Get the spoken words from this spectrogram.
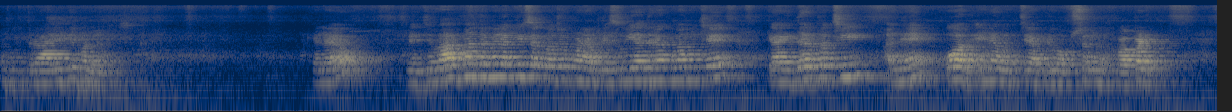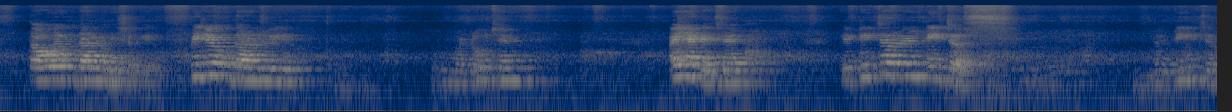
તો મિત્રો આ રીતે પણ લખી શકાય ખ્યાલ આવ્યો એટલે જવાબમાં તમે લખી શકો છો પણ આપણે શું છે કે આઈધર પછી અને ઓર એના વચ્ચે આપણે ઓપ્શન લખવા પડે. તો આવું એક ઉદાહરણ બની શકે. બીજું એક ઉદાહરણ જોઈએ. બટું છે. અહીંયા કે છે કે teacher will teachers the teacher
